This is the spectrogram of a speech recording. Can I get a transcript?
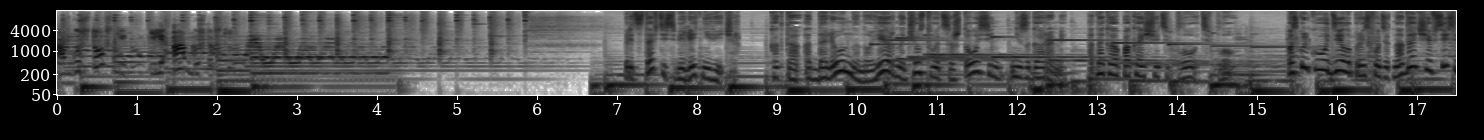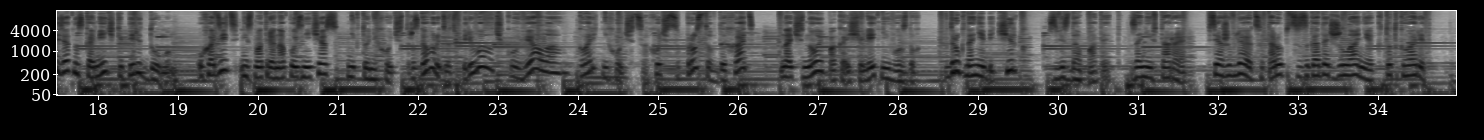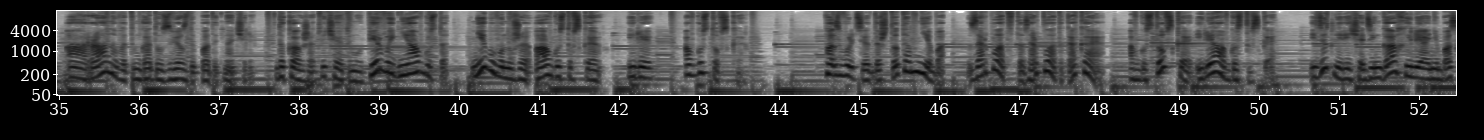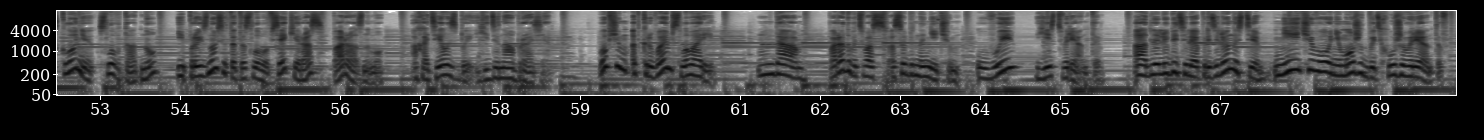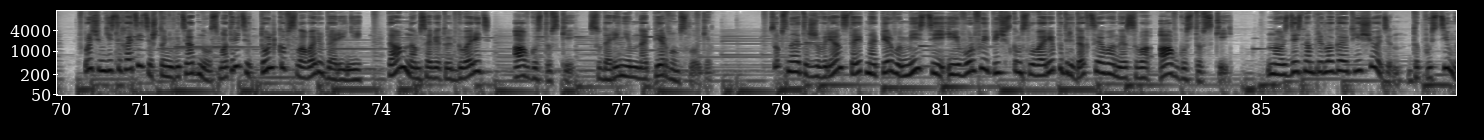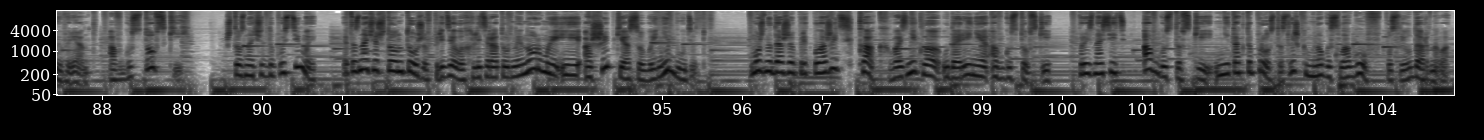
Августовский или августовский? Представьте себе летний вечер. Как-то отдаленно, но верно чувствуется, что осень не за горами. Однако пока еще тепло, тепло. Поскольку дело происходит на даче, все сидят на скамеечке перед домом. Уходить, несмотря на поздний час, никто не хочет. Разговор идет в перевалочку, вяло, говорить не хочется. Хочется просто вдыхать ночной, пока еще летний воздух. Вдруг на небе чирк, звезда падает. За ней вторая. Все оживляются, торопятся загадать желание. Кто-то говорит, а рано в этом году звезды падать начали. Да как же, отвечают ему, первые дни августа. Небо вон уже августовское или августовское. Позвольте, да что там небо? Зарплата-то зарплата какая? Августовская или августовская? Идет ли речь о деньгах или о небосклоне, слово-то одно, и произносят это слово всякий раз по-разному. А хотелось бы единообразия. В общем, открываем словари. Да, порадовать вас особенно нечем. Увы, есть варианты. А для любителей определенности ничего не может быть хуже вариантов – Впрочем, если хотите что-нибудь одно, смотрите только в словарь ударений. Там нам советуют говорить «августовский» с ударением на первом слоге. Собственно, этот же вариант стоит на первом месте и в орфоэпическом словаре под редакцией Аванесова «августовский». Но здесь нам предлагают еще один, допустимый вариант – «августовский». Что значит «допустимый»? Это значит, что он тоже в пределах литературной нормы и ошибки особой не будет. Можно даже предположить, как возникло ударение «августовский», Произносить «августовский» не так-то просто, слишком много слогов после ударного.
